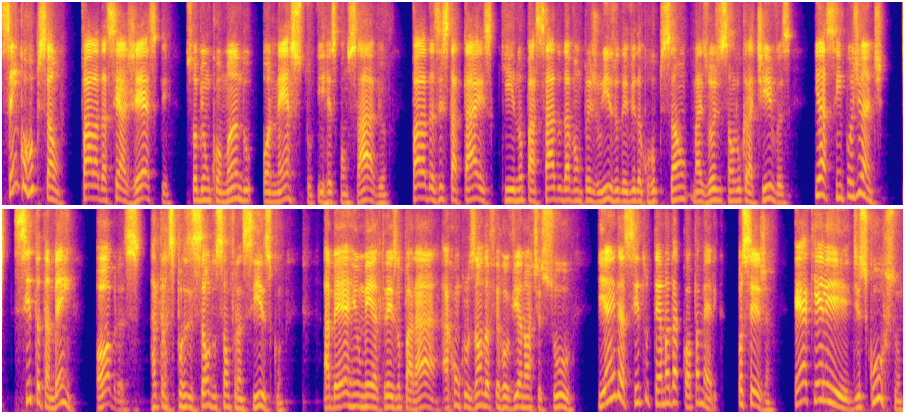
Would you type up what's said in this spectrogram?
sem corrupção. Fala da CEAGESP sob um comando honesto e responsável. Fala das estatais que no passado davam prejuízo devido à corrupção, mas hoje são lucrativas, e assim por diante. Cita também obras, a transposição do São Francisco, a BR-163 no Pará, a conclusão da Ferrovia Norte-Sul, e ainda cita o tema da Copa América. Ou seja, é aquele discurso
